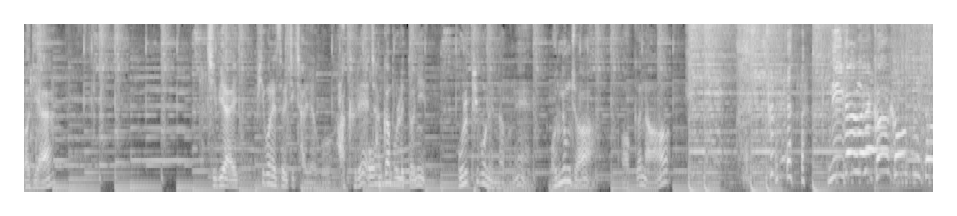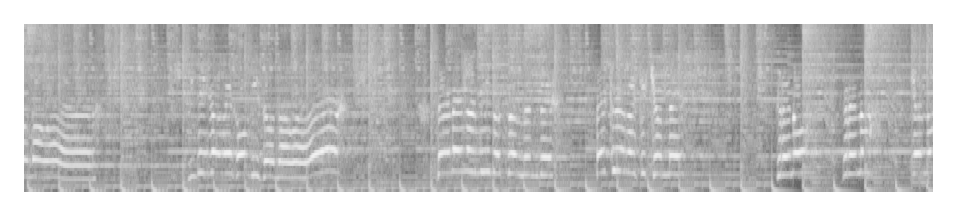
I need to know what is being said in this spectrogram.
어디야? 집이 아이 피곤해서 일찍 자려고. 아 그래? 잠깐 볼랬더니 오늘 피곤했나 보네. 얼른 자. 어 끊어. 네가 왜 거기서 나와 네가 왜 거기서 나와 사랑을 믿었었는데 발등을 지켰네 그래 너 그래 너야너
